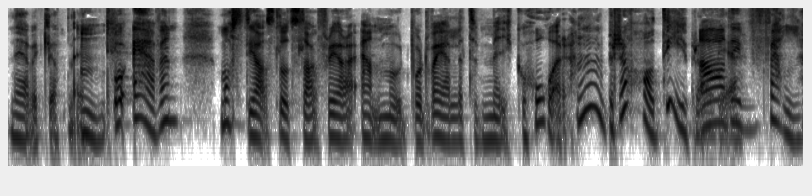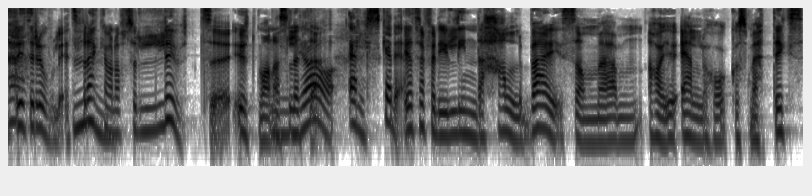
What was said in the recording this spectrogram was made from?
när jag vill klä upp mig. Mm. Och även måste jag slå ett slag för att göra en moodboard vad gäller typ make och hår. Mm, bra, det är bra Ja, det. det är väldigt roligt. För där kan man absolut eh, utmanas lite. Ja, älskar det. Jag träffade ju Linda Hallberg som um, har ju LH Cosmetics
